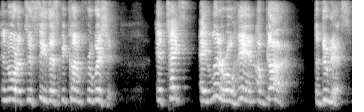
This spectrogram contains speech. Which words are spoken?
in order to see this become fruition. It takes a literal hand of God to do this.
